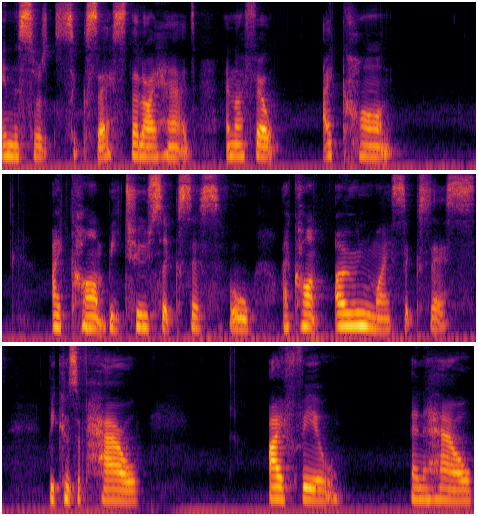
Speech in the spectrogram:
in the su- success that I had. And I felt I can't. I can't be too successful. I can't own my success because of how I feel and how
